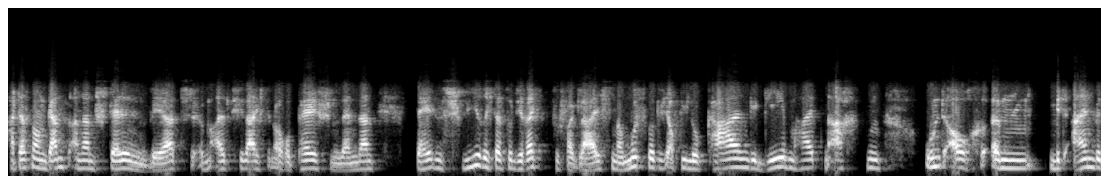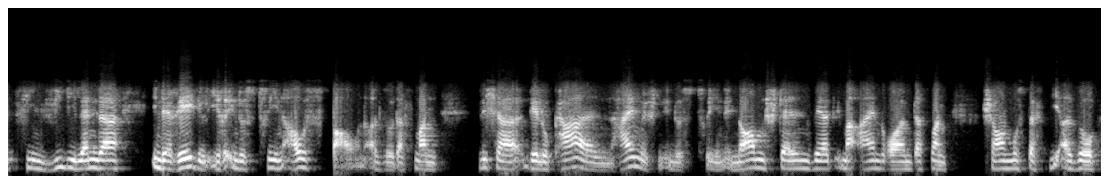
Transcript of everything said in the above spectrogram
hat das noch einen ganz anderen Stellenwert ähm, als vielleicht in europäischen Ländern. Daher ist es schwierig, das so direkt zu vergleichen. Man muss wirklich auf die lokalen Gegebenheiten achten und auch ähm, mit einbeziehen, wie die Länder in der Regel ihre Industrien ausbauen. Also dass man sicher der lokalen, heimischen Industrien enormen Stellenwert immer einräumt, dass man schauen muss, dass die also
